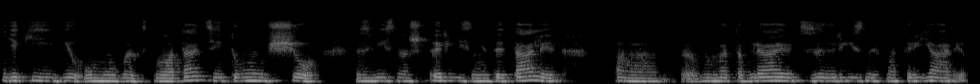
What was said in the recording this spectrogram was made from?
які є умови експлуатації, тому що, звісно ж, різні деталі виготовляють з різних матеріалів,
